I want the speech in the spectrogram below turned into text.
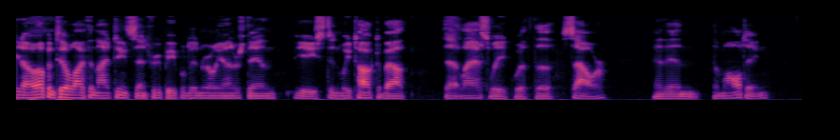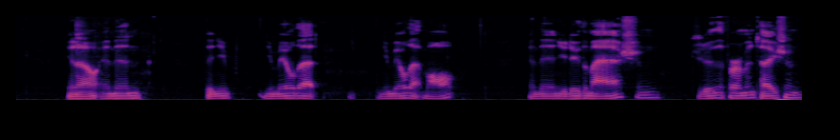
you know, up until like the 19th century, people didn't really understand yeast, and we talked about that last week with the sour, and then the malting, you know, and then then you you mill that you mill that malt, and then you do the mash and you do the fermentation.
